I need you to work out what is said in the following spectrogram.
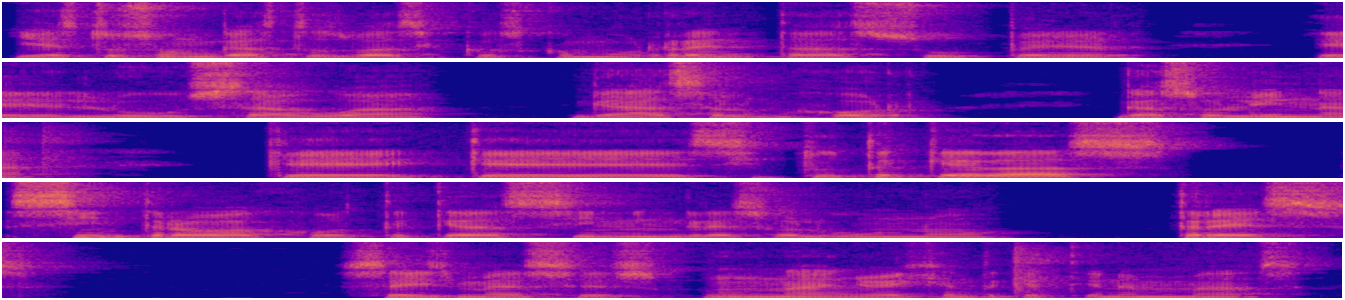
Y estos son gastos básicos como renta, súper, eh, luz, agua, gas, a lo mejor gasolina que, si tú te quedas sin trabajo, te quedas sin ingreso alguno, tres, seis meses, un año, hay gente que tiene más,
